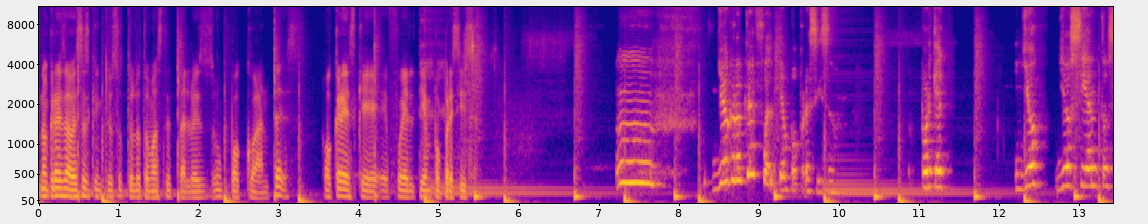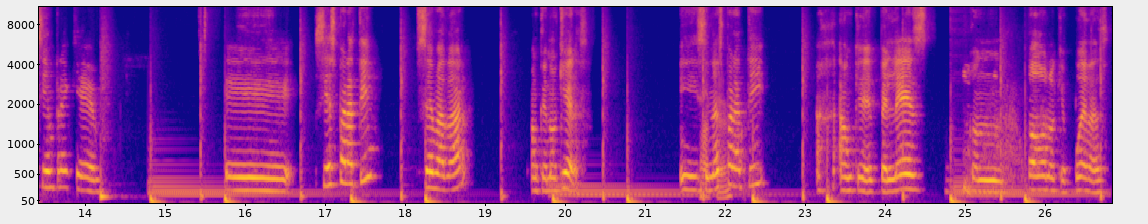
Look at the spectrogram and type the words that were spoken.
¿No crees a veces que incluso tú lo tomaste tal vez un poco antes? ¿O crees que fue el tiempo preciso? Mm, yo creo que fue el tiempo preciso. Porque yo, yo siento siempre que eh, si es para ti, se va a dar, aunque no quieras. Y si no es para ti, aunque pelees con todo lo que puedas.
